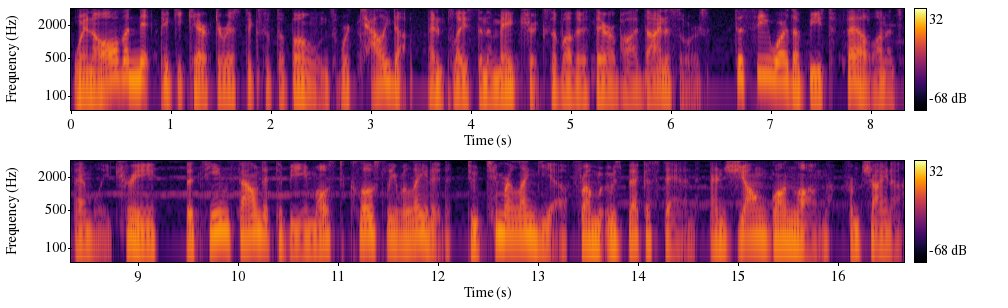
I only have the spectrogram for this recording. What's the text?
When all the nitpicky characteristics of the bones were tallied up and placed in a matrix of other theropod dinosaurs, to see where the beast fell on its family tree, the team found it to be most closely related to Timurlengia from Uzbekistan and Xiongguanlong from China.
